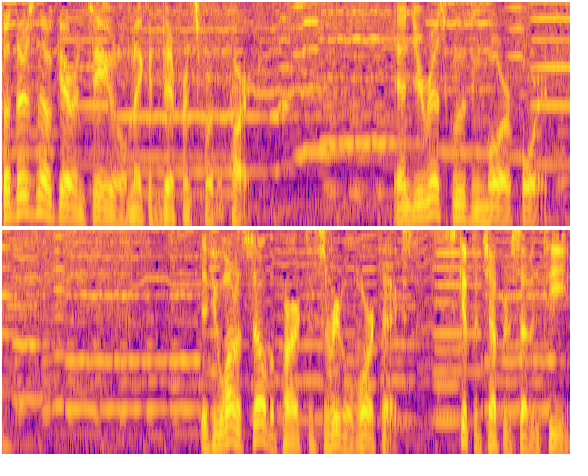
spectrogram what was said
But there's no guarantee it'll make a difference for the park. And you risk losing more for it. If you want to sell the park to Cerebral Vortex, skip to chapter 17.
